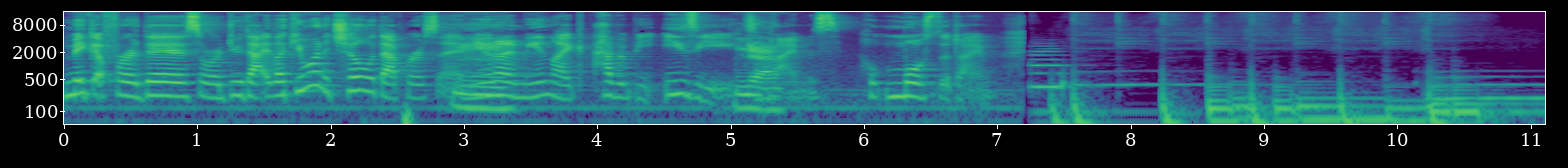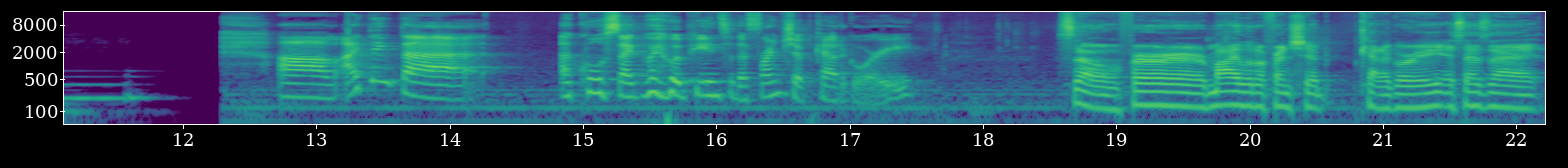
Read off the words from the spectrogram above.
make up for this or do that. Like you want to chill with that person. You know what I mean? Like have it be easy Mm-hmm. Yeah. sometimes. Most of the time. Um, I think that a cool segue would be into the friendship category. So for my little friendship category, it says that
